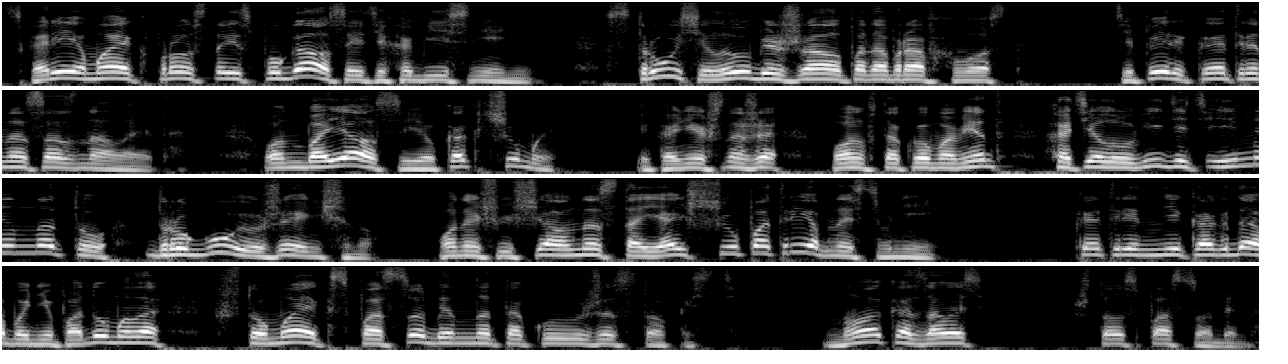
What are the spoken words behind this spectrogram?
Скорее, Майк просто испугался этих объяснений, струсил и убежал, подобрав хвост. Теперь Кэтрин осознала это. Он боялся ее, как чумы. И, конечно же, он в такой момент хотел увидеть именно ту, другую женщину. Он ощущал настоящую потребность в ней. Кэтрин никогда бы не подумала, что Майк способен на такую жестокость. Но оказалось, что способен.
